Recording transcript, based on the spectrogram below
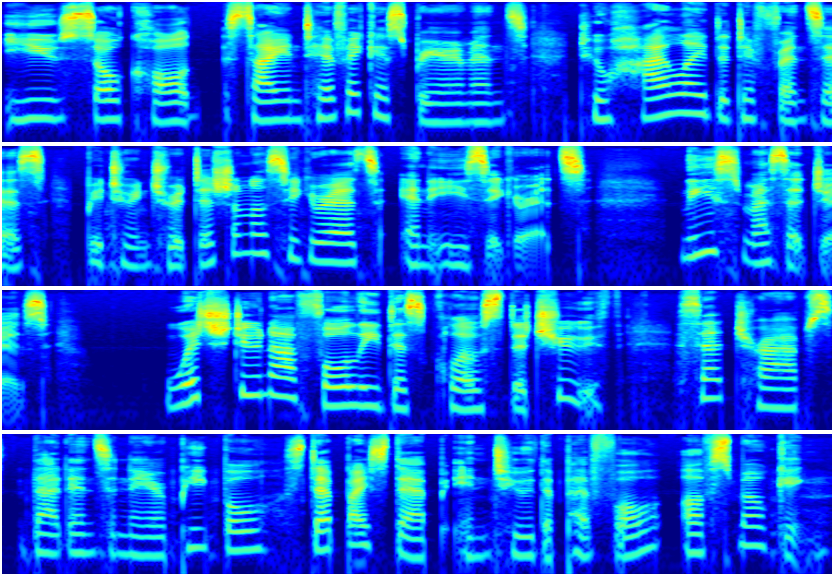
use so called scientific experiments to highlight the differences between traditional cigarettes and e cigarettes. These messages, which do not fully disclose the truth, set traps that ensnare people step by step into the pitfall of smoking.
